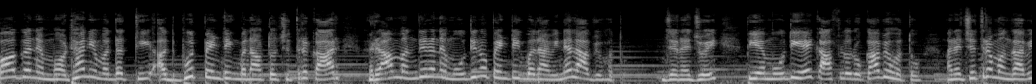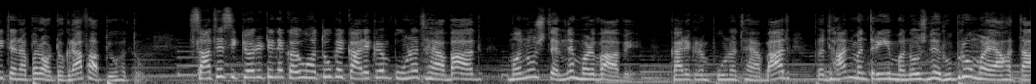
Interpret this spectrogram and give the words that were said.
પગ અને મોઢાની મદદથી અદ્ભુત પેઇન્ટિંગ બનાવતો ચિત્રકાર રામ મંદિર અને મોદીનું પેઇન્ટિંગ બનાવીને લાવ્યો હતો, જેને જોઈ પીએમ મોદીએ કાફલો રોકાવ્યો હતો અને ચિત્ર મંગાવી તેના પર ઓટોગ્રાફ આપ્યો હતો. સાથે સિક્યોરિટીને કહ્યું હતું કે કાર્યક્રમ પૂર્ણ થયા બાદ મનોજ તેમને મળવા આવે. કાર્યક્રમ પૂર્ણ થયા બાદ પ્રધાનમંત્રી મનોજને રૂબરૂ મળ્યા હતા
